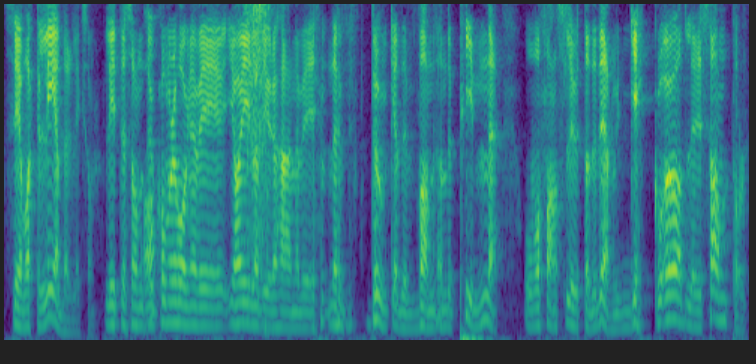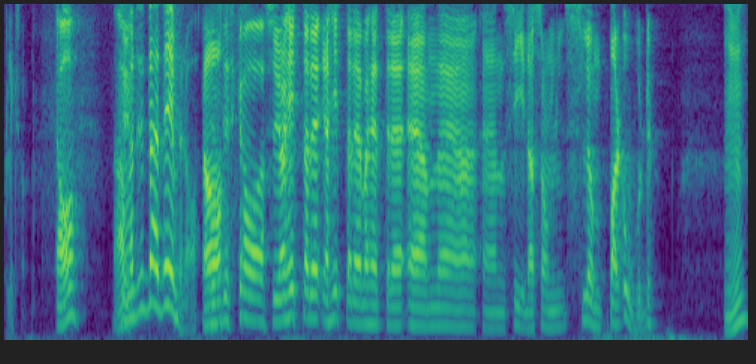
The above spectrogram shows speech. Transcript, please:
Se vart det leder liksom. Lite som Ja. du kommer ihåg när vi... Jag gillade ju det här när vi, när vi dunkade vandrande pinne. Och vad fan slutade den? Geckoödlor i Sandtorp liksom. Ja. Ja, Typ- men det där det är bra. Ja. Det, det ska... Så jag hittade, jag hittade, vad heter det, en, eh, en sida som slumpar ord. Mm.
